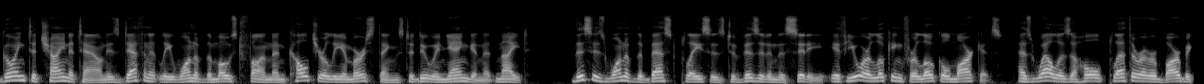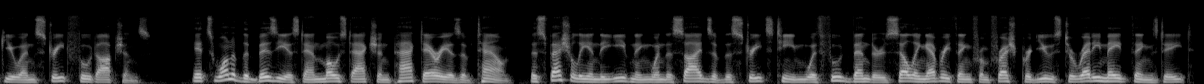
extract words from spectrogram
Going to Chinatown is definitely one of the most fun and culturally immersed things to do in Yangon at night. This is one of the best places to visit in the city if you are looking for local markets, as well as a whole plethora of barbecue and street food options. It's one of the busiest and most action-packed areas of town, especially in the evening when the sides of the streets teem with food vendors selling everything from fresh produce to ready-made things to eat.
